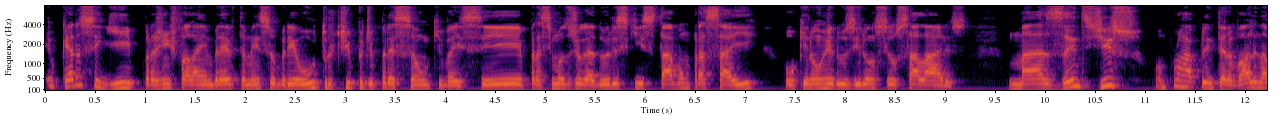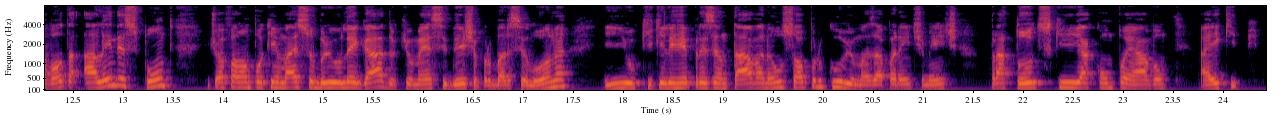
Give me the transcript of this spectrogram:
Eu quero seguir para a gente falar em breve também sobre outro tipo de pressão que vai ser para cima dos jogadores que estavam para sair ou que não reduziram seus salários. Mas antes disso, vamos para um rápido intervalo e na volta, além desse ponto, a gente vai falar um pouquinho mais sobre o legado que o Messi deixa para o Barcelona e o que, que ele representava não só para o clube, mas aparentemente para todos que acompanhavam a equipe.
